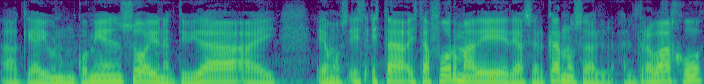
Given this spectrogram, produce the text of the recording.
a que hay un comienzo, hay una actividad, hay, esta, esta forma de, acercarnos al, trabajo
